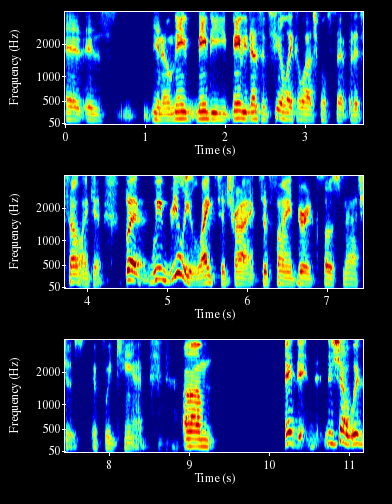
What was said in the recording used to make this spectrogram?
it is, you know, maybe, maybe, maybe doesn't feel like a logical fit, but it felt like it. But we really like to try to find very close matches if we can. Um, it, Nichelle, would,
